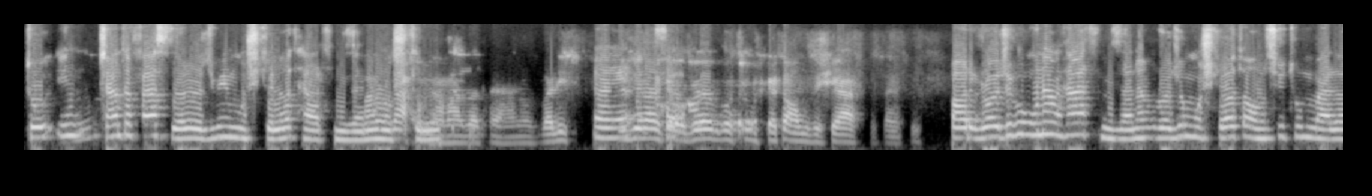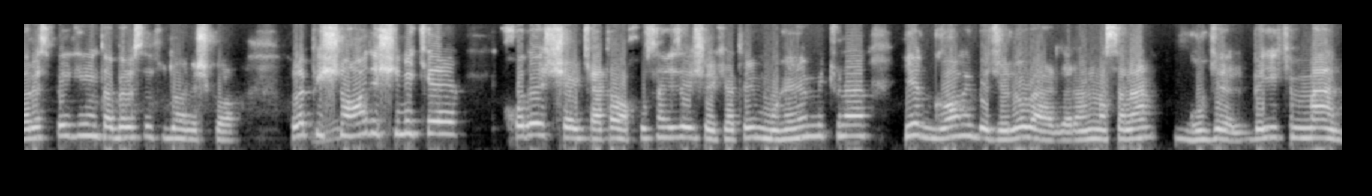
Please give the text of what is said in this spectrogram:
تو این چند تا فصل داره راجع به این مشکلات حرف می‌زنه مشکلات. ولی می‌دونم که راجع به مشکلات آموزشی حرف می‌زنه آره راجب اونم حرف می‌زنم. راجب مشکلات آموزشی تو مدارس بگیرین تا برسه تو دانشگاه. حالا پیشنهادش اینه که خود شرکت ها خصوصا یه شرکت های مهم می‌تونن یه گامی به جلو بردارن. مثلا گوگل بگه که من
